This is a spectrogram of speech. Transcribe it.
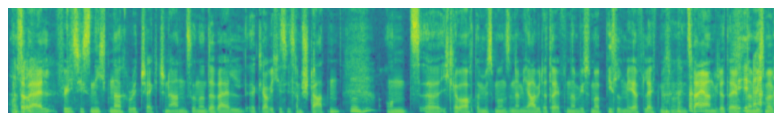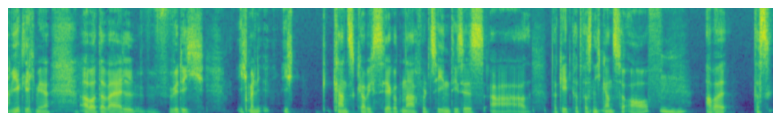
Und also, derweil fühlt es sich nicht nach Rejection an, sondern derweil, äh, glaube ich, es ist am Starten. Mhm. Und äh, ich glaube auch, da müssen wir uns in einem Jahr wieder treffen, dann müssen wir ein bisschen mehr, vielleicht müssen wir uns in zwei Jahren wieder treffen, ja. dann müssen wir wirklich mehr. Aber derweil würde ich, ich meine, ich kann es, glaube ich, sehr gut nachvollziehen, dieses, ah, da geht gerade was nicht ganz so auf, mhm. aber das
